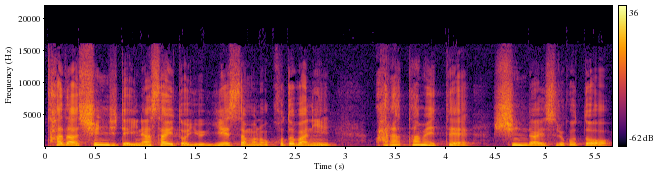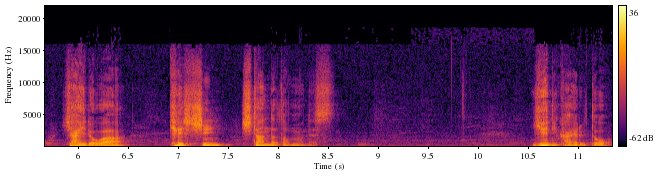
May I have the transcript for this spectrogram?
ただ信じていなさいというイエス様の言葉に改めて信頼することをヤイロは決心したんだと思うんです。家に帰ると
